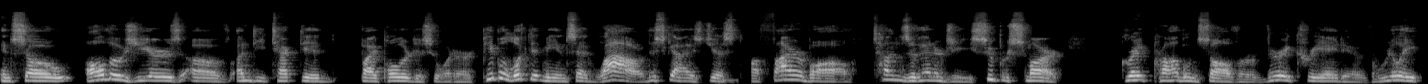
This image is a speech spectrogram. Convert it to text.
And so all those years of undetected bipolar disorder, people looked at me and said, wow, this guy's just a fireball, tons of energy, super smart, great problem solver, very creative, really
